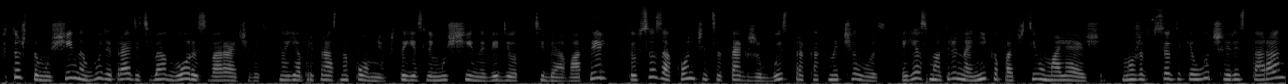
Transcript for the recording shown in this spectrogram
В то, что мужчина будет ради тебя горы сворачивать. Но я прекрасно помню, что если мужчина ведет тебя в отель, то все закончится так же быстро, как началось. Я смотрю на Ника почти почти умоляюще. «Может, все-таки лучший ресторан?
